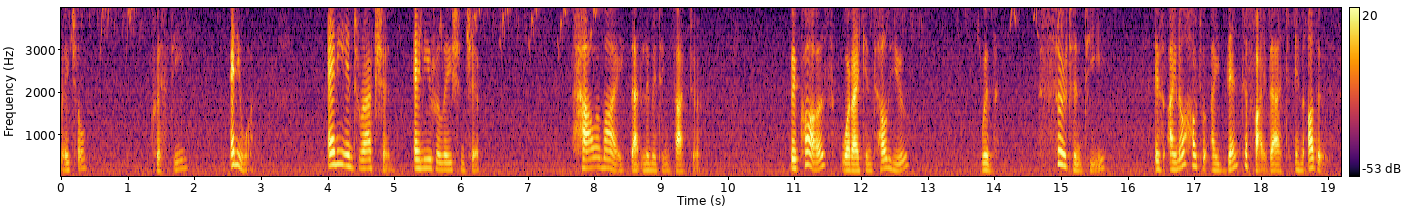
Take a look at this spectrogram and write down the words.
Rachel, Christine, anyone, any interaction, any relationship. How am I that limiting factor? Because what I can tell you with certainty is I know how to identify that in others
